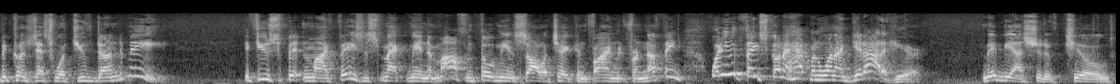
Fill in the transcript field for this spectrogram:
because that's what you've done to me. If you spit in my face and smack me in the mouth and throw me in solitary confinement for nothing, what do you think's going to happen when I get out of here? Maybe I should have killed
